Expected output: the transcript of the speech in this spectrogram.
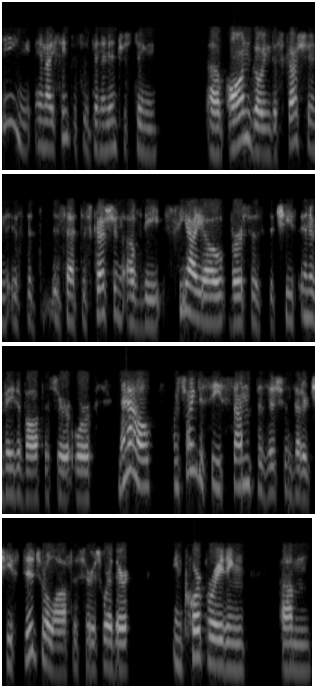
seeing, and I think this has been an interesting uh, ongoing discussion, is that is that discussion of the CIO versus the Chief Innovative Officer, or now I'm starting to see some positions that are Chief Digital Officers where they're incorporating um,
